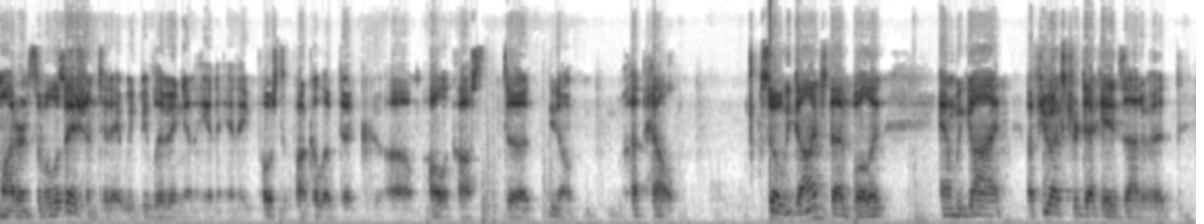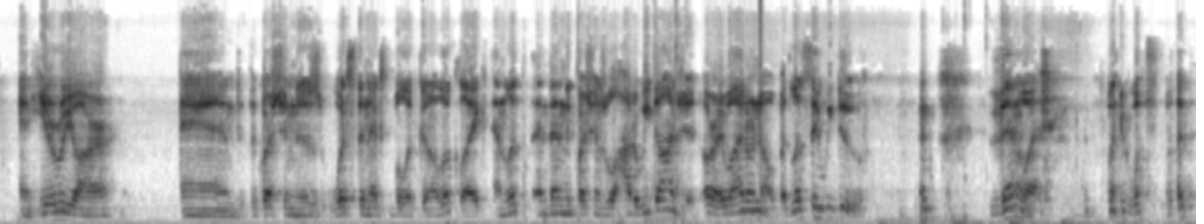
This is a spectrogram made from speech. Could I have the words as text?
modern civilization today. We'd be living in in, in a post-apocalyptic um, Holocaust, uh, you know, hell. So we dodged that bullet, and we got a few extra decades out of it, and here we are. And the question is, what's the next bullet going to look like? And let, and then the question is, well, how do we dodge it? All right, well, I don't know, but let's say we do. then what? like, what's what,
